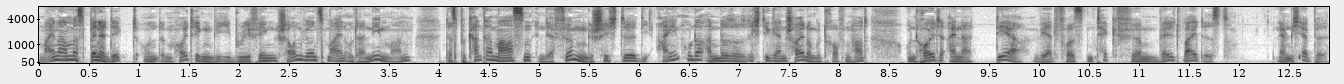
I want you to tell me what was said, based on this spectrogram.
Mein Name ist Benedikt und im heutigen WI-Briefing schauen wir uns mal ein Unternehmen an, das bekanntermaßen in der Firmengeschichte die ein oder andere richtige Entscheidung getroffen hat und heute einer der wertvollsten Tech-Firmen weltweit ist, nämlich Apple.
